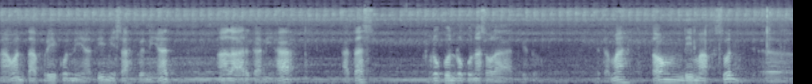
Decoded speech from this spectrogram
nawan tafri kun niati misah ke niat ala arkaniha atas rukun-rukuna salat gitu kita mah tong dimaksud eh,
